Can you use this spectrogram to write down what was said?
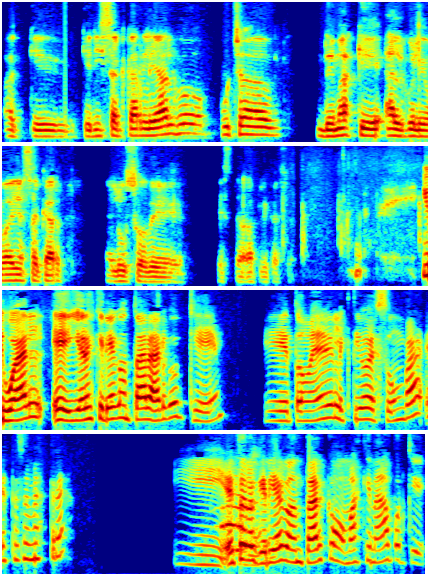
a que queréis sacarle algo, pucha, de más que algo le vaya a sacar al uso de esta aplicación. Igual, eh, yo les quería contar algo que eh, tomé el electivo de Zumba este semestre. Y esto lo Ya. quería contar como más que nada porque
